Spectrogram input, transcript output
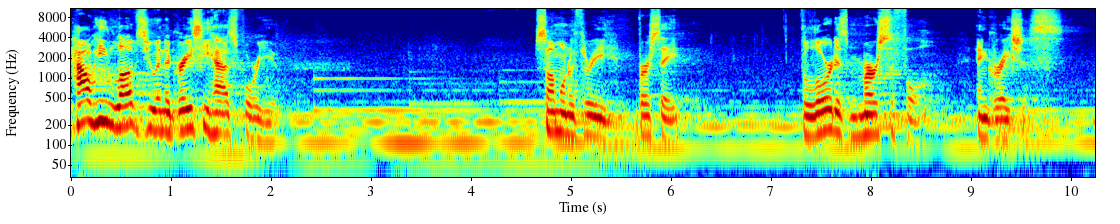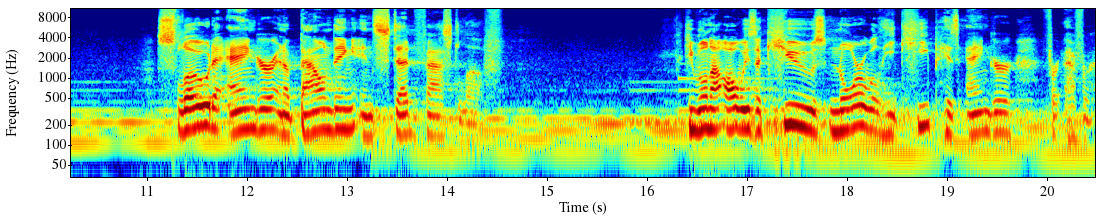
how He loves you, and the grace He has for you. Psalm 103, verse 8 The Lord is merciful and gracious slow to anger, and abounding in steadfast love. He will not always accuse, nor will he keep his anger forever.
